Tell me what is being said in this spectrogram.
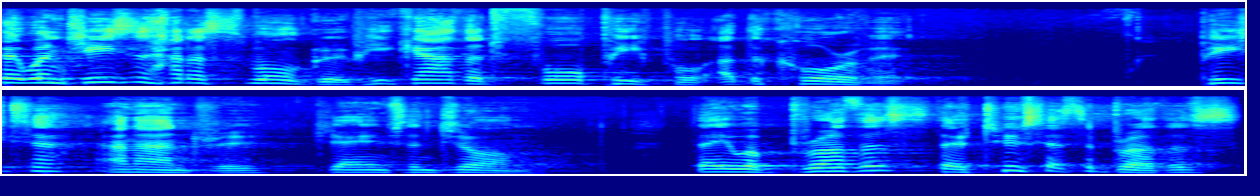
So when Jesus had a small group, he gathered four people at the core of it Peter and Andrew, James and John. They were brothers, they were two sets of brothers.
